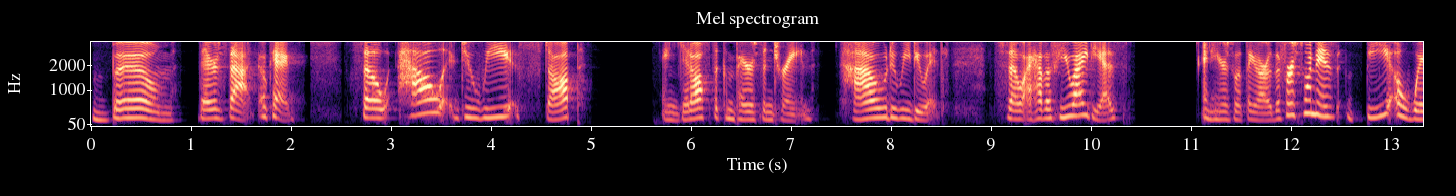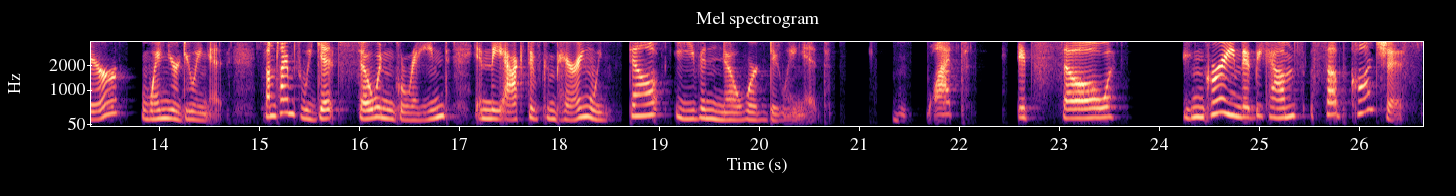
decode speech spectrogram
Boom. There's that. Okay. So, how do we stop and get off the comparison train? How do we do it? So, I have a few ideas, and here's what they are. The first one is be aware when you're doing it. Sometimes we get so ingrained in the act of comparing, we don't even know we're doing it. What? It's so ingrained, it becomes subconscious.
